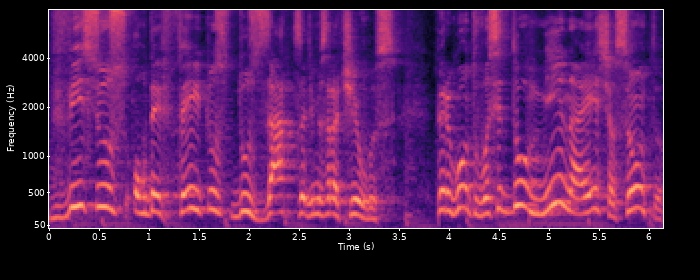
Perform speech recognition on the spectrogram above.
Vícios ou defeitos dos atos administrativos? Pergunto, você domina este assunto?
